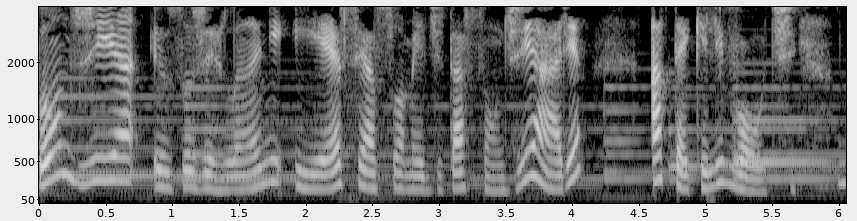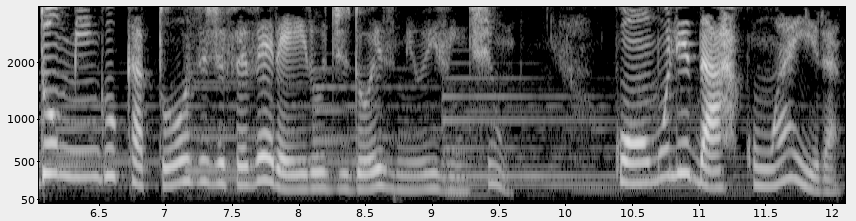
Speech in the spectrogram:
Bom dia, eu sou Gerlane e essa é a sua meditação diária até que ele volte. Domingo 14 de fevereiro de 2021. Como lidar com a ira?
